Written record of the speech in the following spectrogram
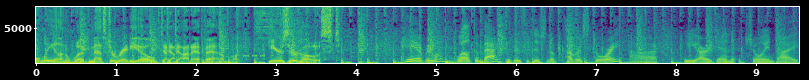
Only on webmasterradio.fm. Here's your host. Hey everyone, welcome back to this edition of Cover Story. Uh, we are again joined by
